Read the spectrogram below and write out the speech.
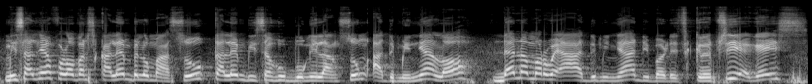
misalnya followers kalian belum masuk, kalian bisa hubungi langsung adminnya loh. Dan nomor WA adminnya di bawah deskripsi ya guys.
